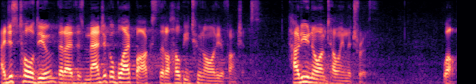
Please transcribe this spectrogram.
I just told you that I have this magical black box that'll help you tune all of your functions. How do you know I'm telling the truth? Well,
